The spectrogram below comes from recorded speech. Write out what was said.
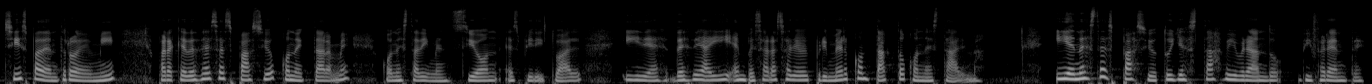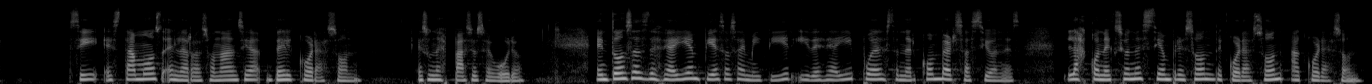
chispa dentro de mí, para que desde ese espacio conectarme con esta dimensión espiritual y desde ahí empezar a salir el primer contacto con esta alma. Y en este espacio tú ya estás vibrando diferente. ¿sí? Estamos en la resonancia del corazón. Es un espacio seguro. Entonces desde ahí empiezas a emitir y desde ahí puedes tener conversaciones. Las conexiones siempre son de corazón a corazón.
